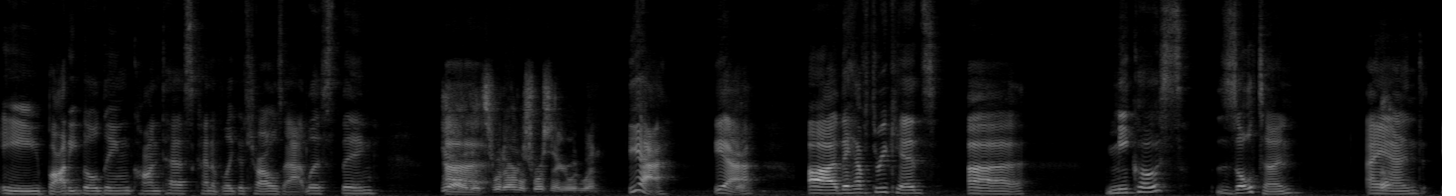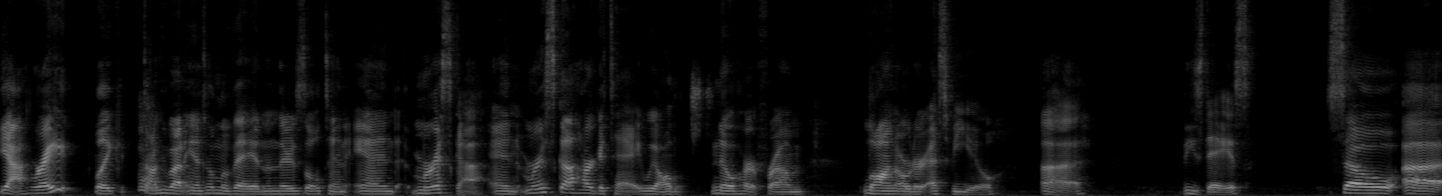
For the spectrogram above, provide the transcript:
a bodybuilding contest, kind of like a Charles Atlas thing. Yeah, Uh, that's what Arnold Schwarzenegger would win. Yeah. Yeah. Uh they have three kids. Uh Mikos, Zoltan, and yeah, right? Like Hmm. talking about Anton LaVey and then there's Zoltan and Mariska. And Mariska Hargitay, we all know her from Law and Order SVU uh these days. So uh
